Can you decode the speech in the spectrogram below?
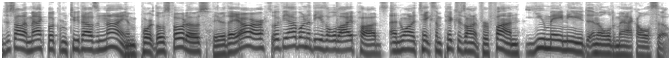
just on a MacBook from 2009. Import those photos. There they are. So if you have one of these old iPods and want to take some pictures on it for fun, you may need an old Mac also.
